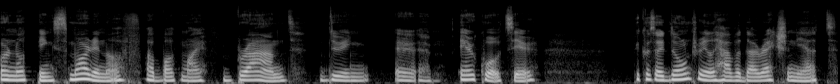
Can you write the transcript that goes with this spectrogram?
or not being smart enough about my brand, doing uh, air quotes here, because I don't really have a direction yet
